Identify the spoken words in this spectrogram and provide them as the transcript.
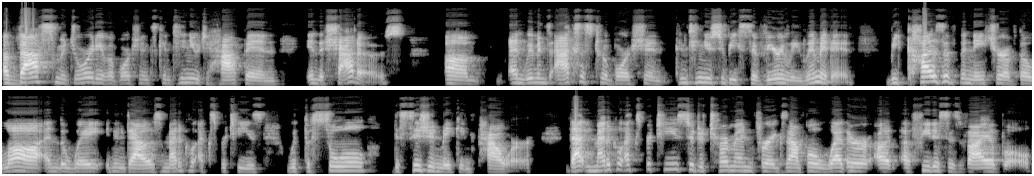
a vast majority of abortions continue to happen in the shadows. Um, and women's access to abortion continues to be severely limited because of the nature of the law and the way it endows medical expertise with the sole decision making power. That medical expertise to determine, for example, whether a, a, fetus is viable,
